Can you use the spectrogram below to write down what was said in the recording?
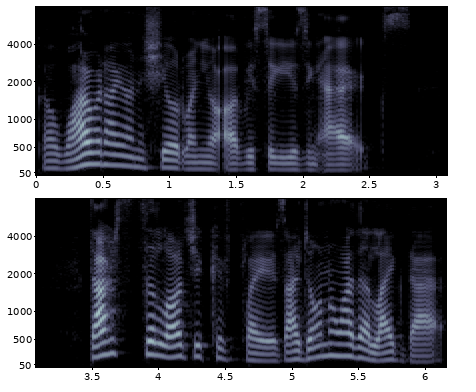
Go, why would I unshield when you're obviously using eggs? That's the logic of players. I don't know why they're like that.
